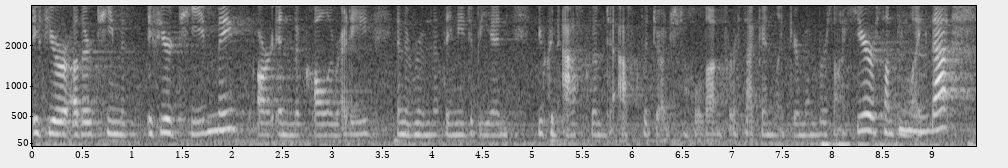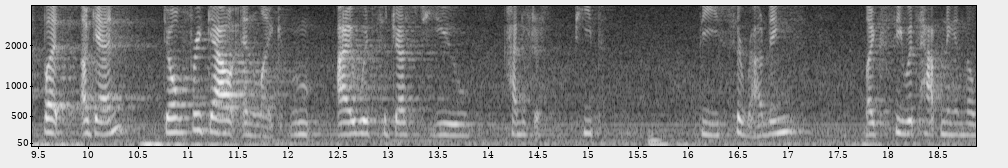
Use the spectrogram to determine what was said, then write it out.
if your other team is if your teammates are in the call already in the room that they need to be in you can ask them to ask the judge to hold on for a second like your member's not here or something like that. But again don't freak out and like m- i would suggest you kind of just peep the surroundings like see what's happening in the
